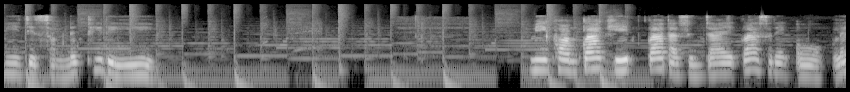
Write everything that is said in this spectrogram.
มีจิตสำนึกที่ดี มีความกล้าคิด กล้าตัดสินใจ กล้าแสดงออก และ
